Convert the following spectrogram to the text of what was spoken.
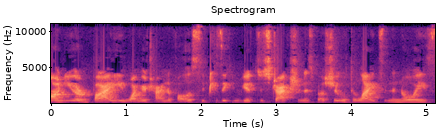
on you or by you while you're trying to fall asleep because it can be a distraction, especially with the lights and the noise.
